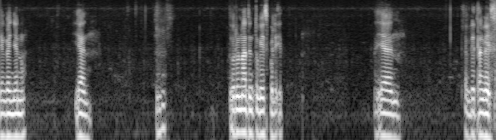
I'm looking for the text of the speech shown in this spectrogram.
Yan, ganyan, no? Yan. Mhm. Turo natin to guys, paliit. Ayan. Saglit lang guys.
